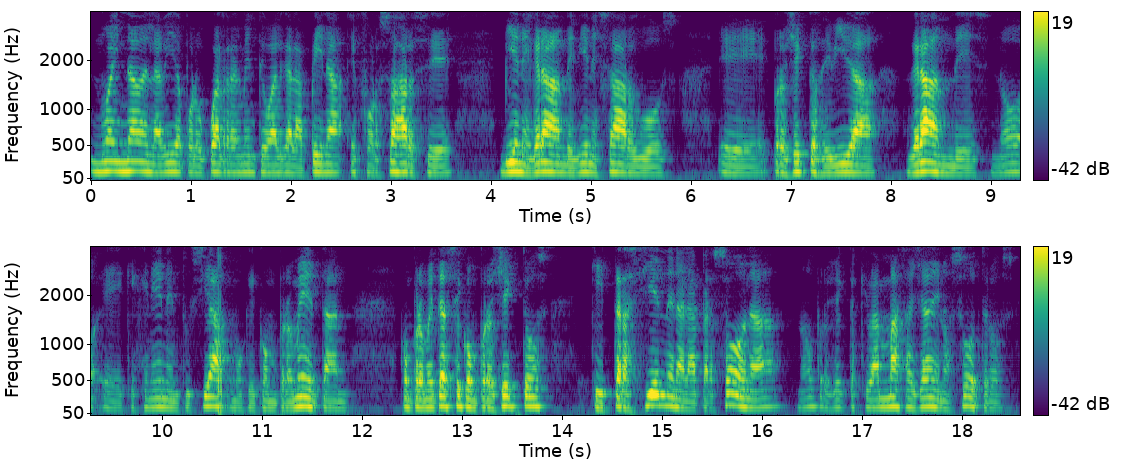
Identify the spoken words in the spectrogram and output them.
no hay nada en la vida por lo cual realmente valga la pena esforzarse, bienes grandes, bienes arduos, eh, proyectos de vida grandes, ¿no? Eh, que generen entusiasmo, que comprometan, comprometerse con proyectos que trascienden a la persona, ¿no? proyectos que van más allá de nosotros.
